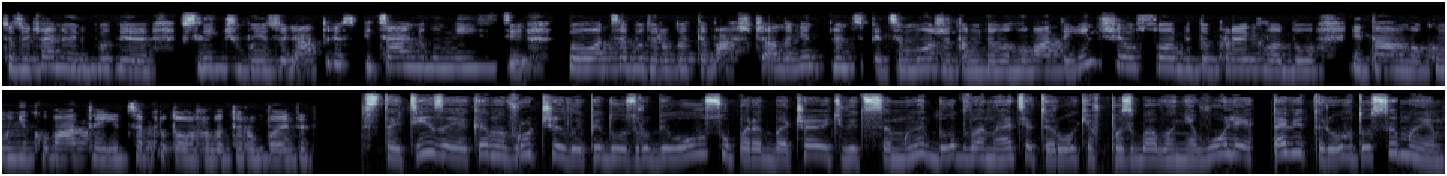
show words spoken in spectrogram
то звичайно він буде в слідчому ізоляторі в спеціальному місці, то це буде робити важче, але він, в принципі, це може там делегувати іншій особі, до прикладу, і там комунікувати і це продовжувати робити. Статті, за якими вручили підозру Білоусу, передбачають від 7 до 12 років позбавлення волі та від 3 до 7.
